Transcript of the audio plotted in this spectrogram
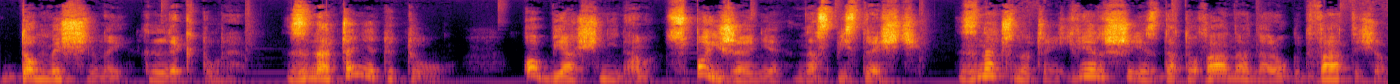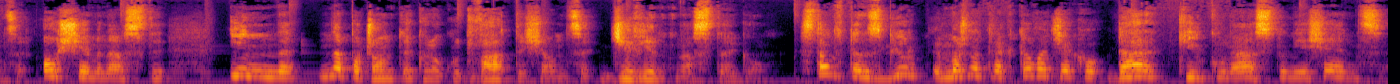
domyślnej lektury. Znaczenie tytułu objaśni nam spojrzenie na spis treści. Znaczna część wierszy jest datowana na rok 2018, inne na początek roku 2019. Stąd ten zbiór można traktować jako dar kilkunastu miesięcy.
